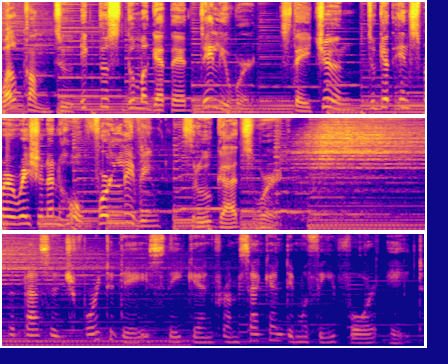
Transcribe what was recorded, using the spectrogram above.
Welcome to Ikthus Dumaguete Daily Word. Stay tuned to get inspiration and hope for living through God's Word. The passage for today is taken from 2 Timothy 4 8.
